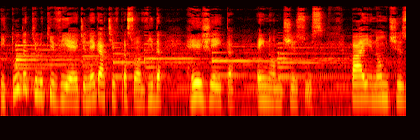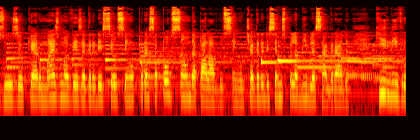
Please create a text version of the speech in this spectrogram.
E tudo aquilo que vier de negativo para sua vida, rejeita em nome de Jesus. Pai, em nome de Jesus, eu quero mais uma vez agradecer ao Senhor por essa porção da palavra do Senhor. Te agradecemos pela Bíblia Sagrada. Que livro,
